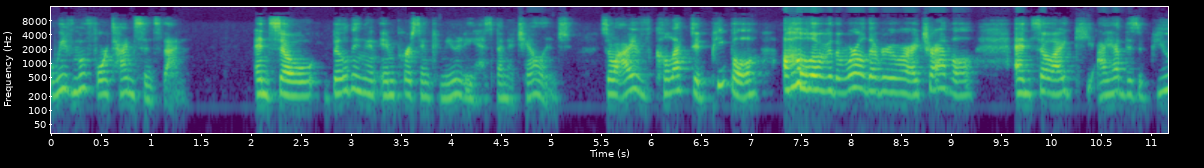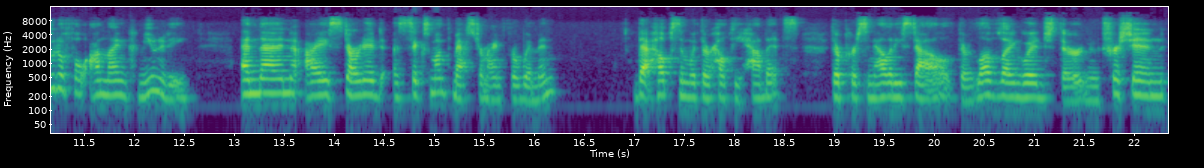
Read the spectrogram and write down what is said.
We've moved four times since then. And so building an in person community has been a challenge. So I've collected people all over the world, everywhere I travel. And so I, I have this beautiful online community. And then I started a six month mastermind for women that helps them with their healthy habits, their personality style, their love language, their nutrition,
